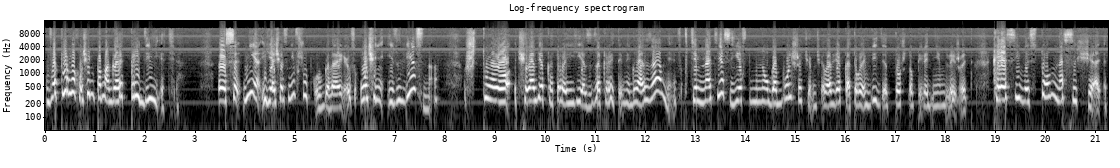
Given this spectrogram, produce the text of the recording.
во-первых, очень помогает при диете. Э, с, не, я сейчас не в шутку говорю, очень известно, что человек, который ест закрытыми глазами, в темноте съест много больше, чем человек, который видит то, что перед ним лежит. Красивый стол насыщает.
